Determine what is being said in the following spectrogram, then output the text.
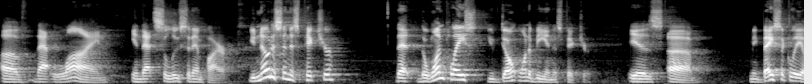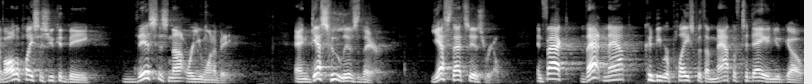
of that line in that Seleucid Empire. You notice in this picture that the one place you don't want to be in this picture is, uh, I mean, basically, of all the places you could be, this is not where you want to be. And guess who lives there? Yes, that's Israel. In fact, that map could be replaced with a map of today, and you'd go,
